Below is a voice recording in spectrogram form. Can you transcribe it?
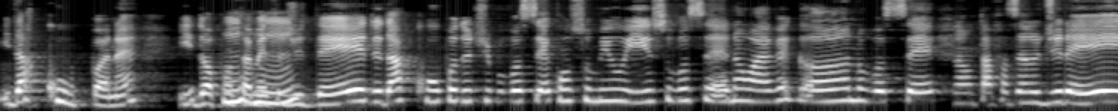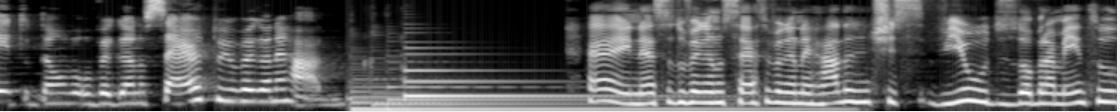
e da culpa, né? E do apontamento uhum. de dedo e da culpa do tipo, você consumiu isso, você não é vegano, você não está fazendo direito, então o vegano certo e o vegano errado. É, e nessa do vegano certo e vegano errado, a gente viu o desdobramento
